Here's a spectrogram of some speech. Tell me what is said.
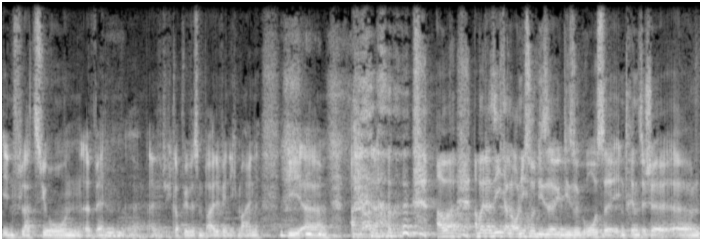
Inflation, äh, wenn, äh, ich glaube, wir wissen beide, wen ich meine. Die, äh, aber, aber da sehe ich dann auch nicht so diese, diese große intrinsische ähm,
